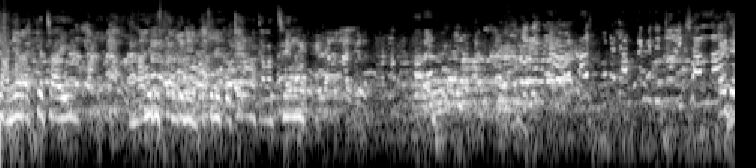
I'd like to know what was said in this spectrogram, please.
জানিয়ে রাখতে চাই নাহিদ ইসলামকে নির্বাচনী প্রচারণা চালাচ্ছেন। দিব ইনশাআল্লাহ এই যে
